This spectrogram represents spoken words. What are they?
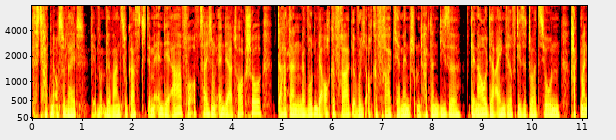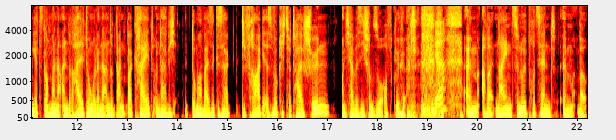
das tat mir auch so leid. Wir, wir waren zu Gast im NDR Voraufzeichnung NDR Talkshow. Da hat dann, da wurden wir auch gefragt, wurde ich auch gefragt, ja Mensch, und hat dann diese, genau der Eingriff, die Situation, hat man jetzt nochmal eine andere Haltung oder eine andere Dankbarkeit? Und da habe ich dummerweise gesagt, die Frage ist wirklich total schön. Und ich habe sie schon so oft gehört. Ja. ähm, aber nein, zu null Prozent. Ähm, aber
